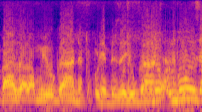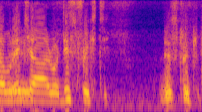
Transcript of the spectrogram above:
Banzaala mu Uganda tukulembeze Uganda. Mbuuza Eh, ekyalo district. District.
